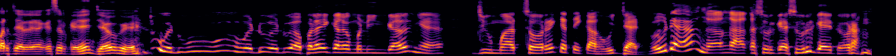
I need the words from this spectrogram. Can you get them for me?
perjalanan ke surganya jauh ya Waduh, waduh, waduh. Apalagi kalau meninggalnya Jumat sore ketika hujan. Udah, nggak nggak ke surga-surga itu orang.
